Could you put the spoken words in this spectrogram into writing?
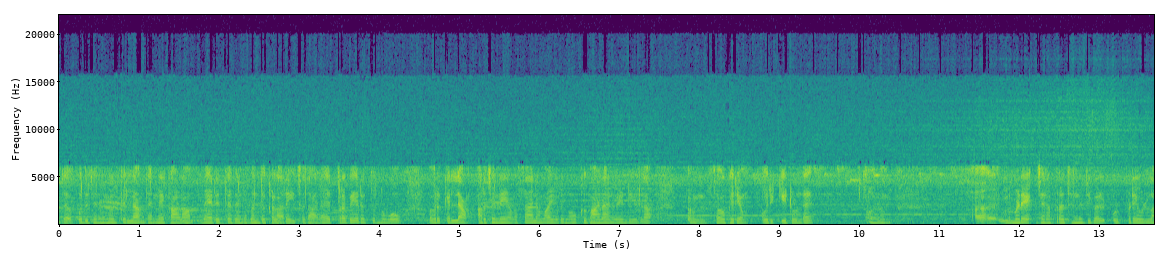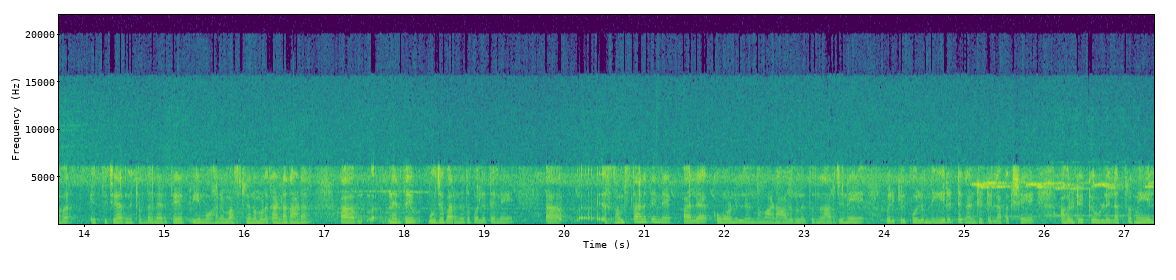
ഇത് പൊതുജനങ്ങൾക്കെല്ലാം തന്നെ കാണാം. നേരത്തെ തന്നെ ബന്ധുക്കൾ അറിയിച്ചതാണ്. എത്ര പേരെത്തുന്നുവോ അവർക്കെല്ലാം അർജുനെ അവസാനമായി ഒരു നോക്ക് കാണാൻ വേണ്ടിയുള്ള സൗകര്യം ഒരുക്കിയിട്ടുണ്ട്. ഇവിടെ ജനപ്രതിനിധികൾ ഉൾപ്പെടെയുള്ളവർ എത്തിച്ചേർന്നിട്ടുണ്ട്. നേരത്തെ പി മോഹനൻ മാസ്റ്റർ നമ്മൾ കണ്ടതാണ്. നേരത്തെ പൂജ പറഞ്ഞതുപോലെ തന്നെ സംസ്ഥാനത്തിന്റെ പല കോണിൽ നിന്നുമാണ് ആളുകൾ എത്തുന്നത്. അർജുനെ ഒരിക്കൽ പോലും നേരിട്ട് കണ്ടിട്ടില്ല. പക്ഷേ അവരുടെയൊക്കെ ഉള്ളിൽ അത്രമേൽ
